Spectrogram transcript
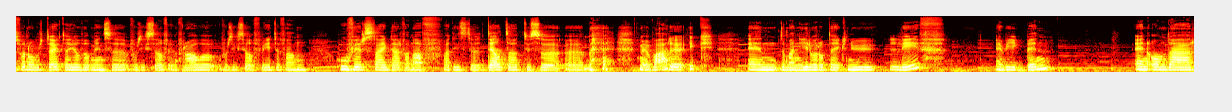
100% van overtuigd dat heel veel mensen voor zichzelf en vrouwen voor zichzelf weten van hoe ver sta ik daarvan af? Wat is de delta tussen uh, mijn ware ik en de manier waarop dat ik nu leef en wie ik ben. En om daar,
